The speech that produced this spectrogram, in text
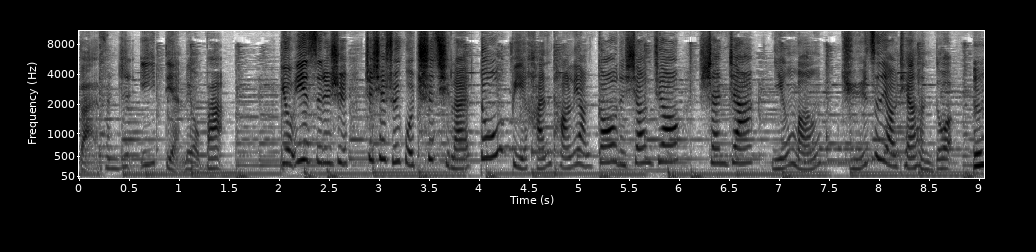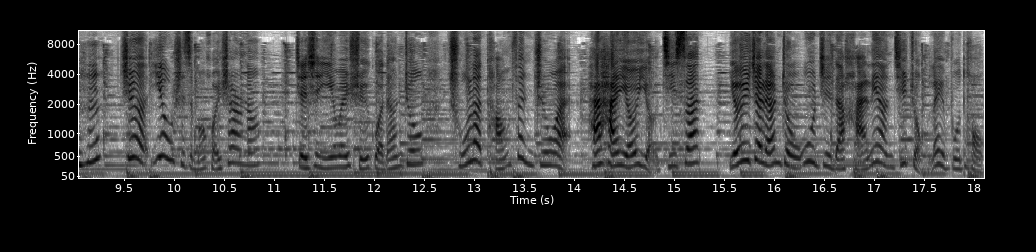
百分之一点六八。有意思的是，这些水果吃起来都比含糖量高的香蕉、山楂、柠檬、橘子要甜很多。嗯哼，这又是怎么回事呢？这是因为水果当中除了糖分之外，还含有有机酸。由于这两种物质的含量及种类不同，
